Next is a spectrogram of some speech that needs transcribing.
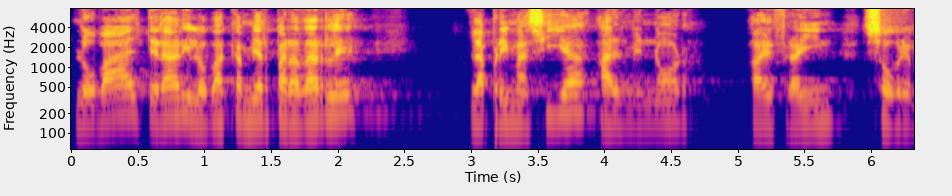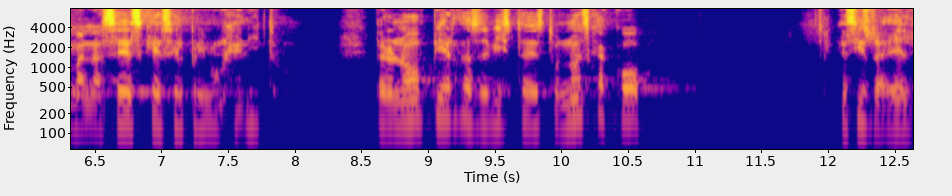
lo va a alterar y lo va a cambiar para darle la primacía al menor a Efraín sobre Manasés, que es el primogénito. Pero no pierdas de vista esto, no es Jacob, es Israel.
